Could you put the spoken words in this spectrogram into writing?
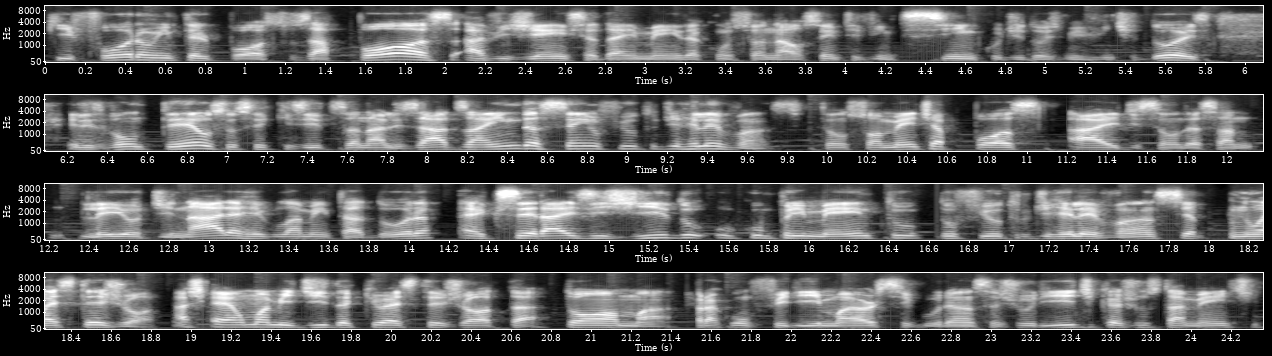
que foram interpostos após a vigência da emenda constitucional 125 de 2022, eles vão ter os seus requisitos analisados ainda sem o filtro de relevância. Então, somente após a edição dessa lei ordinária regulamentadora é que será exigido o cumprimento do filtro de relevância no STJ. Acho que é uma medida que o STJ toma para conferir maior segurança jurídica, justamente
